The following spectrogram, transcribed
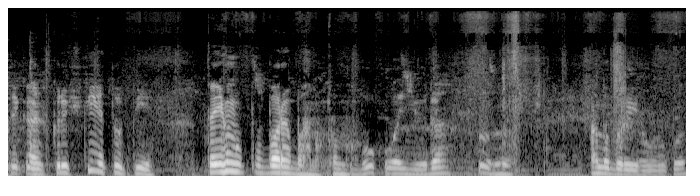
Ти кажеш, крючки тупі. Та йому по барабану тому. Буквою, да? Угу. А ну бери його в руку.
